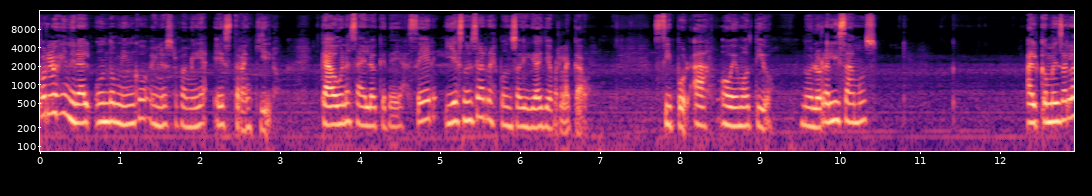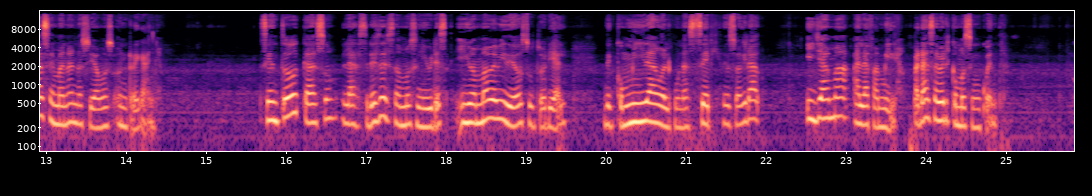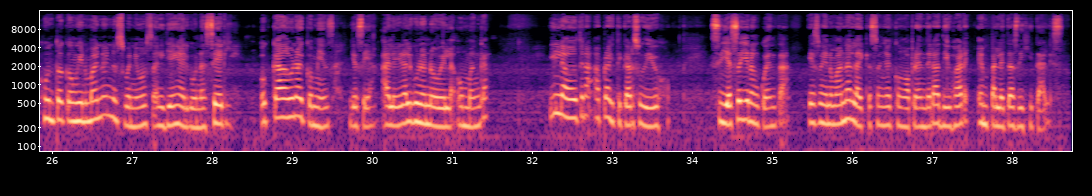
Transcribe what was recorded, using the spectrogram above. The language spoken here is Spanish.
Por lo general, un domingo en nuestra familia es tranquilo. Cada una sabe lo que debe hacer y es nuestra responsabilidad llevarla a cabo. Si por A o B motivo no lo realizamos, al comenzar la semana nos llevamos un regaño. Si en todo caso las tres estamos libres y mamá ve videos tutorial de comida o alguna serie de su agrado, y llama a la familia para saber cómo se encuentra. Junto con mi hermano nos ponemos al día en alguna serie, o cada una comienza, ya sea a leer alguna novela o manga, y la otra a practicar su dibujo. Si ya se dieron cuenta, es mi hermana la que sueña con aprender a dibujar en paletas digitales.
